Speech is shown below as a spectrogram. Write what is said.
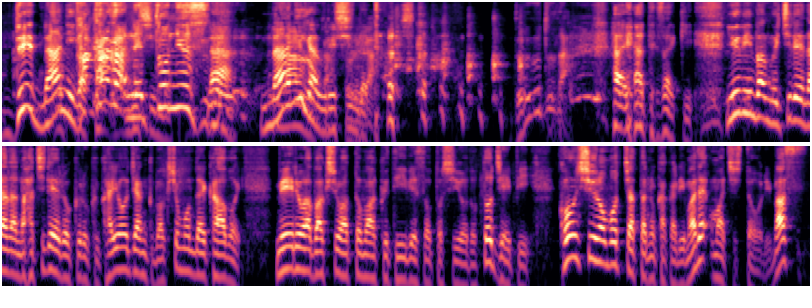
で何がたかがネットニュースで。な何が嬉しいんだって話どういうことだ？はい、宛先。郵便番号107-8066火曜ジャンク爆笑問題カーボーイ。メールは爆笑アットマーク tbs.co.jp。今週の思っちゃったの係までお待ちしております。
